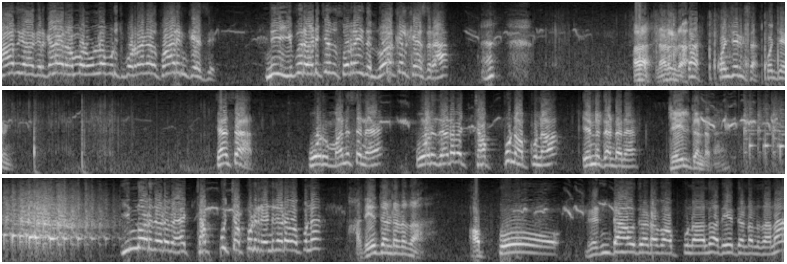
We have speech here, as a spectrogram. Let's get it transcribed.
பாதுகாக்கிறதுக்காக நம்ம உள்ள முடிச்சு போடுறாங்க. அது ஃபாரின் கேஸ் நீ இவர் அடிச்சது சொல்ற இது லோக்கல் கேஸ்ரா நடக்குடா. சார் கொஞ்சம் இருங்க சார் கொஞ்சம் இருங்க. ஏன் சார் ஒரு மனுஷனை ஒரு தடவை சப்புன்னு அப்புனா என்ன தண்டனை? ஜெயில் தண்டனை. இன்னொரு தடவை சப்பு சப்புன்னு ரெண்டு தடவை அப்புனா அதே தண்டனை தான். அப்போ ரெண்டாவது தடவை அப்புனாலும் அதே தண்டனை தானா?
